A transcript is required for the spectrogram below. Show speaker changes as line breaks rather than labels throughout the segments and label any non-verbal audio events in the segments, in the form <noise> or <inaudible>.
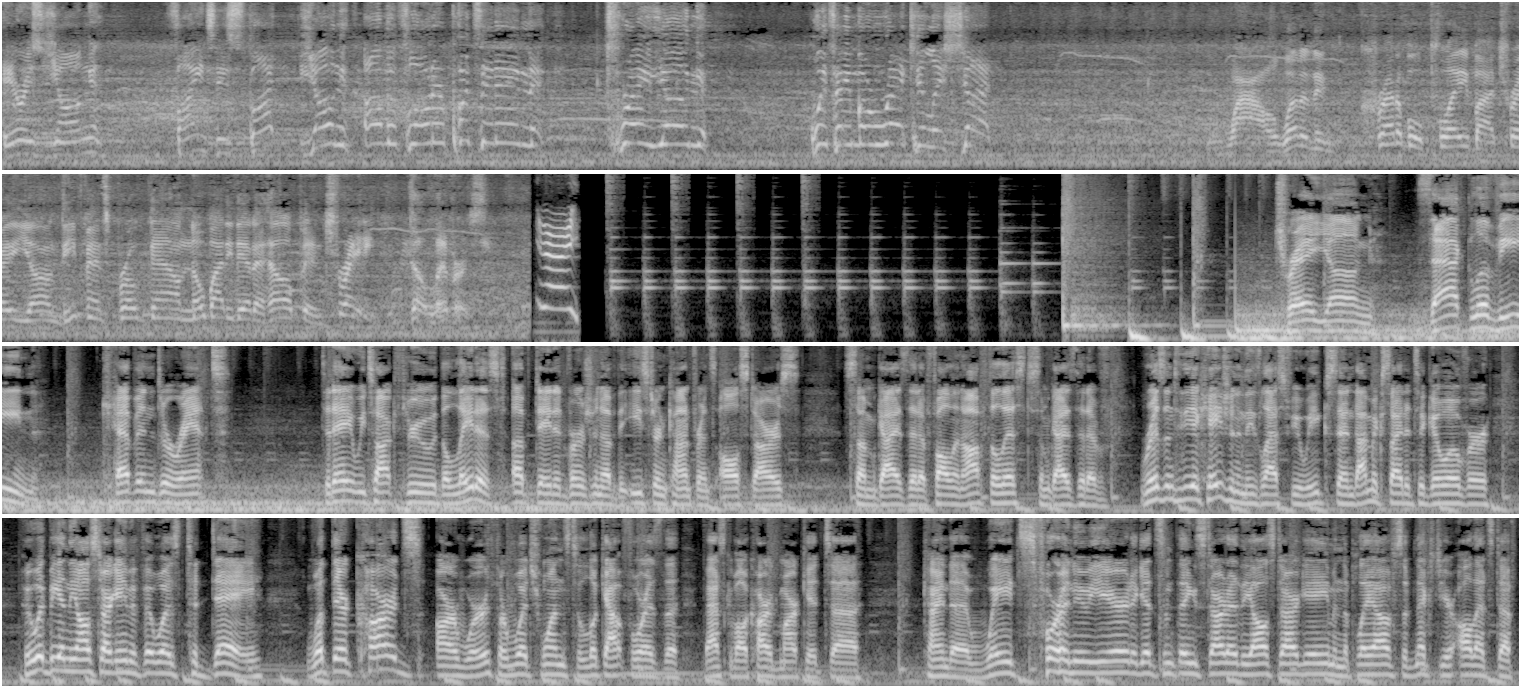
Here is Young. Finds his spot. Young on the floater, puts it in. Trae Young with a miraculous shot.
Wow, what an incredible play by Trae Young. Defense broke down, nobody there to help, and Trae delivers.
Yay!
Trae Young, Zach LaVine, Kevin Durant. Today we talk through the latest updated version of the Eastern Conference All Stars. Some guys that have fallen off the list, some guys that have risen to the occasion in these last few weeks, and I'm excited to go over who would be in the All Star game if it was today, what their cards are worth, or which ones to look out for as the basketball card market uh, kind of waits <laughs> for a new year to get some things started, the All Star game and the playoffs of next year, all that stuff.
